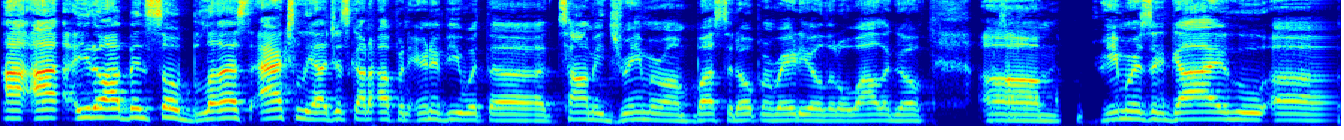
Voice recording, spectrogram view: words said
I, I, you know I've been so blessed. Actually, I just got off an interview with uh, Tommy Dreamer on Busted Open Radio a little while ago. Um, Dreamer is a guy who. Uh,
